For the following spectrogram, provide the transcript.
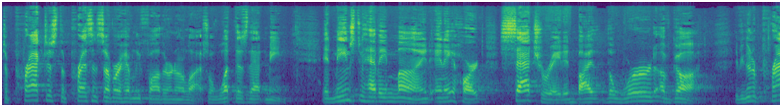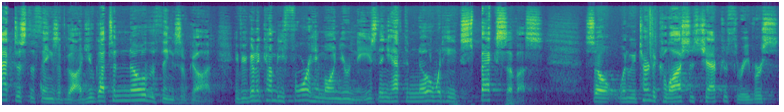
To practice the presence of our Heavenly Father in our lives. Well, what does that mean? It means to have a mind and a heart saturated by the Word of God. If you're going to practice the things of God, you've got to know the things of God. If you're going to come before Him on your knees, then you have to know what He expects of us. So when we turn to Colossians chapter 3, verse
